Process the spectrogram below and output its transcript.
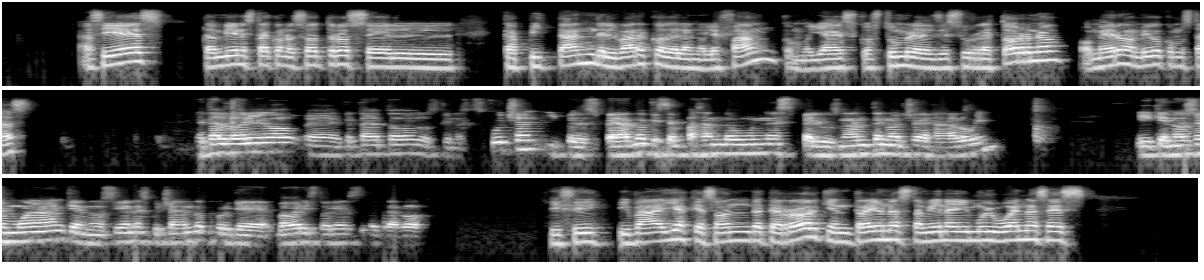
Así es, también está con nosotros el capitán del barco de la Nolefam, como ya es costumbre desde su retorno. Homero, amigo, ¿cómo estás? ¿Qué tal, Rodrigo? Eh, ¿Qué tal a todos los que nos escuchan? Y pues esperando que estén pasando una espeluznante noche de Halloween y que no se muevan, que nos sigan escuchando porque va a haber historias de terror. Y sí, y vaya que son de terror. Quien trae unas también ahí muy buenas es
